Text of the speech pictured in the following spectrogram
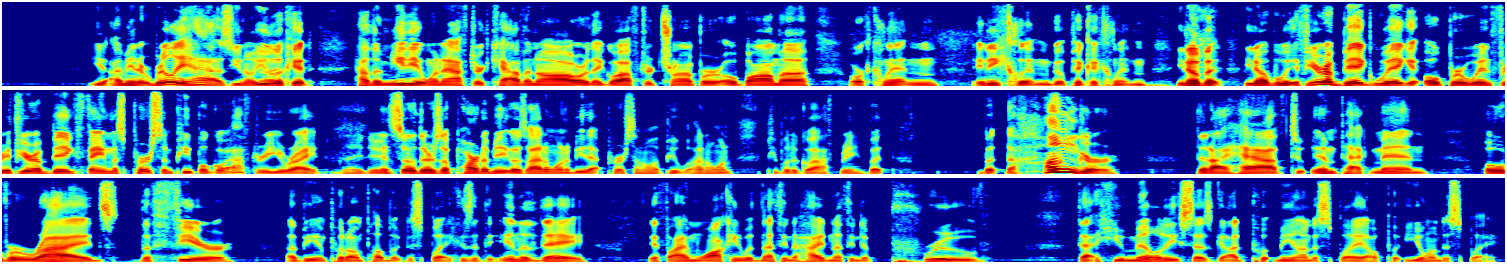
I mean, it really has. You know, you look at how the media went after Kavanaugh, or they go after Trump, or Obama, or Clinton. Any Clinton, go pick a Clinton. You know, but you know, if you're a big wig at Oprah Winfrey, if you're a big famous person, people go after you, right? They do. And so there's a part of me that goes, I don't want to be that person. I don't want people. I don't want people to go after me. But, but the hunger that I have to impact men overrides the fear of being put on public display. Because at the end of the day, if I'm walking with nothing to hide, nothing to prove, that humility says, God, put me on display. I'll put you on display.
